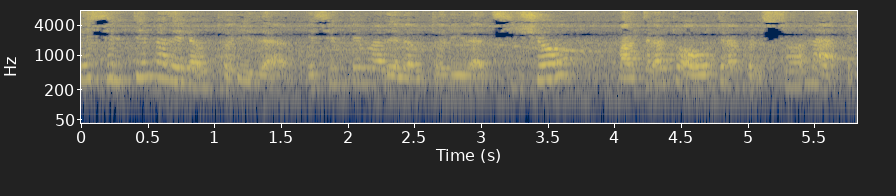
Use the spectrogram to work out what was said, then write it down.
Es el tema de la autoridad, es el tema de la autoridad. Si yo maltrato a otra persona es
